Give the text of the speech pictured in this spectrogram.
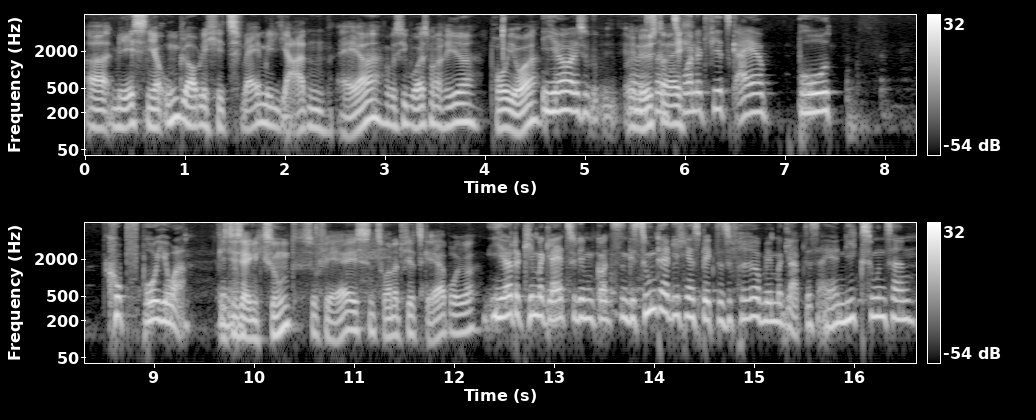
äh, wir essen ja unglaubliche 2 Milliarden Eier, was ich weiß, Maria, pro Jahr. Ja, also in Österreich. 240 Eier pro Kopf pro Jahr. Ist das eigentlich gesund, so viel Eier essen, 240 Eier pro Jahr? Ja, da kommen wir gleich zu dem ganzen gesundheitlichen Aspekt. Also früher habe ich immer geglaubt, dass Eier nie gesund sind.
